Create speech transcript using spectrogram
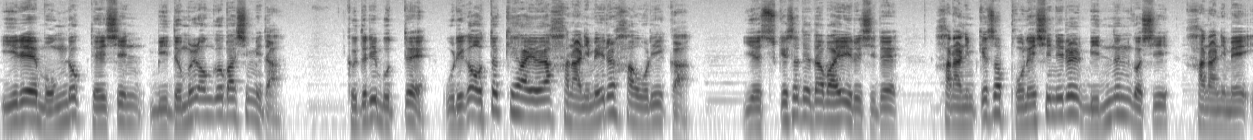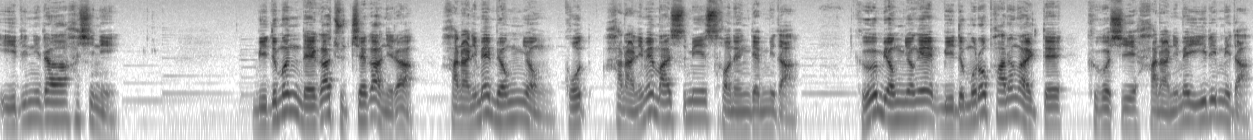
일의 목록 대신 믿음을 언급하십니다. 그들이 묻되 우리가 어떻게 하여야 하나님의 일을 하오리까? 예수께서 대답하여 이르시되 하나님께서 보내신 이를 믿는 것이 하나님의 일이니라 하시니 믿음은 내가 주체가 아니라 하나님의 명령 곧 하나님의 말씀이 선행됩니다. 그 명령에 믿음으로 반응할 때 그것이 하나님의 일입니다.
